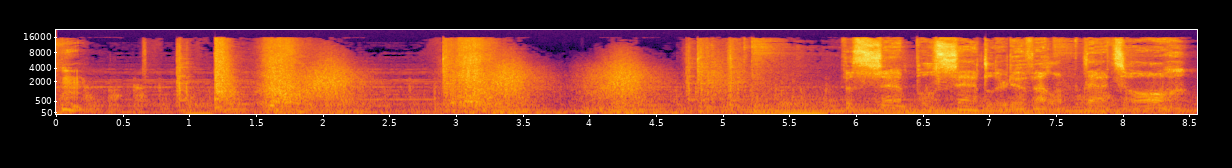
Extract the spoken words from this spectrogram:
Hmm. The sample Sadler developed, that's all.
